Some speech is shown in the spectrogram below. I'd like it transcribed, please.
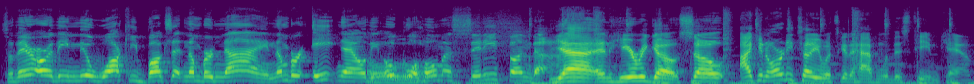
So there are the Milwaukee Bucks at number nine. Number eight now, the Oh. Oklahoma City Thunder. Yeah, and here we go. So I can already tell you what's going to happen with this team, Cam.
